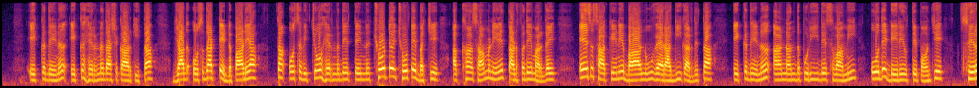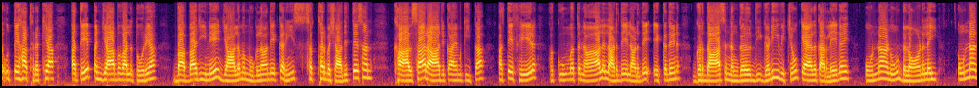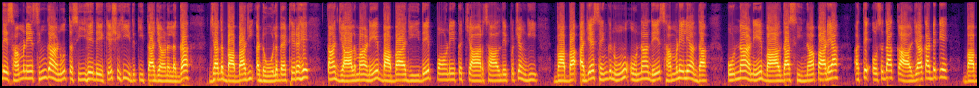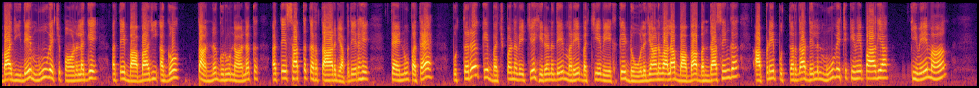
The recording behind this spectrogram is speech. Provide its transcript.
ਇੱਕ ਦਿਨ ਇੱਕ ਹਿਰਨ ਦਾ ਸ਼ਿਕਾਰ ਕੀਤਾ। ਜਦ ਉਸ ਦਾ ਢਿੱਡ ਪਾੜਿਆ, ਤਾਂ ਉਸ ਵਿੱਚੋਂ ਹਿਰਨ ਦੇ ਤਿੰਨ ਛੋਟੇ-ਛੋਟੇ ਬੱਚੇ ਅੱਖਾਂ ਸਾਹਮਣੇ ਤੜਫਦੇ ਮਰ ਗਏ। ਇਸ ਸਾਕੇ ਨੇ ਬਾਲ ਨੂੰ ਵੈਰਾਗੀ ਕਰ ਦਿੱਤਾ। ਇੱਕ ਦਿਨ ਆਨੰਦਪੁਰੀ ਦੇ ਸਵਾਮੀ ਉਹਦੇ ਡੇਰੇ ਉੱਤੇ ਪਹੁੰਚੇ, ਸਿਰ ਉੱਤੇ ਹੱਥ ਰੱਖਿਆ ਅਤੇ ਪੰਜਾਬ ਵੱਲ ਤੋਰਿਆ। ਬਾਬਾ ਜੀ ਨੇ ਜ਼ਾਲਮ ਮੁਗਲਾਂ ਦੇ ਘਰੀ 70 ਵਿਛਾ ਦਿੱਤੇ ਸਨ। ਖਾਲਸਾ ਰਾਜ ਕਾਇਮ ਕੀਤਾ ਅਤੇ ਫਿਰ ਹਕੂਮਤ ਨਾਲ ਲੜਦੇ ਲੜਦੇ ਇੱਕ ਦਿਨ ਗੁਰਦਾਸ ਨੰਗਲ ਦੀ ਗੜੀ ਵਿੱਚੋਂ ਕੈਦ ਕਰ ਲਏ ਗਏ। ਉਹਨਾਂ ਨੂੰ ਡਲਾਉਣ ਲਈ ਉਹਨਾਂ ਦੇ ਸਾਹਮਣੇ ਸਿੰਘਾਂ ਨੂੰ ਤਸੀਹੇ ਦੇ ਕੇ ਸ਼ਹੀਦ ਕੀਤਾ ਜਾਣ ਲੱਗਾ। ਜਦ ਬਾਬਾ ਜੀ ਅਡੋਲ ਬੈਠੇ ਰਹੇ ਤਾਂ ਜ਼ਾਲਮਾਂ ਨੇ ਬਾਬਾ ਜੀ ਦੇ ਪੌਣੇ ਕ 4 ਸਾਲ ਦੇ ਭੁਚੰਗੀ ਬਾਬਾ ਅਜੈ ਸਿੰਘ ਨੂੰ ਉਹਨਾਂ ਦੇ ਸਾਹਮਣੇ ਲਿਆਂਦਾ। ਉਹਨਾਂ ਨੇ ਬਾਲ ਦਾ ਸੀਨਾ ਪਾੜਿਆ ਅਤੇ ਉਸ ਦਾ ਕਾਲਜਾ ਕੱਢ ਕੇ ਬਾਬਾ ਜੀ ਦੇ ਮੂੰਹ ਵਿੱਚ ਪਾਉਣ ਲੱਗੇ ਅਤੇ ਬਾਬਾ ਜੀ ਅੱਗੋਂ ਧੰਨ ਗੁਰੂ ਨਾਨਕ ਅਤੇ ਸਤ ਕਰਤਾਰ ਜਪਦੇ ਰਹੇ। ਤੈਨੂੰ ਪਤਾ ਹੈ, ਪੁੱਤਰ, ਕਿ ਬਚਪਨ ਵਿੱਚ ਹਿਰਨ ਦੇ ਮਰੇ ਬੱਚੇ ਵੇਖ ਕੇ ਡੋਲ ਜਾਣ ਵਾਲਾ ਬਾਬਾ ਬੰਦਾ ਸਿੰਘ ਆਪਣੇ ਪੁੱਤਰ ਦਾ ਦਿਲ ਮੂੰਹ ਵਿੱਚ ਕਿਵੇਂ ਪਾ ਗਿਆ? ਕਿਵੇਂ ਮਾਂ?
